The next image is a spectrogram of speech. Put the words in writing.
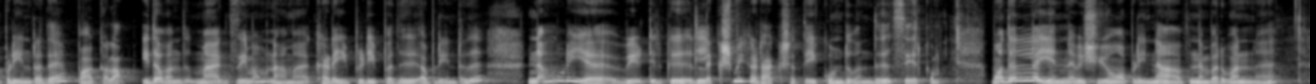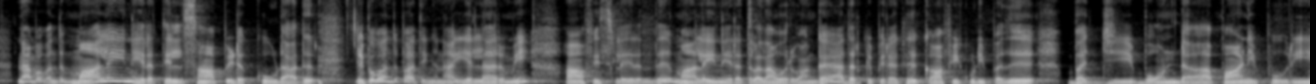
அப்படின்றத பார்க்கலாம். இதை வந்து மேக்சிமம் நாம் கடைபிடிப்பது அப்படின்றது நம்முடைய வீட்டிற்கு லக்ஷ்மி கடாட்சத்தை கொண்டு வந்து சேர்க்கும். முதல்ல என்ன விஷயம் அப்படின்னு நம்பர் ஒன்று நம்ம வந்து மாலை நேரத்தில் சாப்பிடக்கூடாது. இப்போ வந்து பார்த்திங்கன்னா எல்லாருமே ஆஃபீஸில் இருந்து மாலை நேரத்தில் தான் வருவாங்க. அதற்கு பிறகு காஃபி குடிப்பது பஜ்ஜி போண்டா பானிபூரி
